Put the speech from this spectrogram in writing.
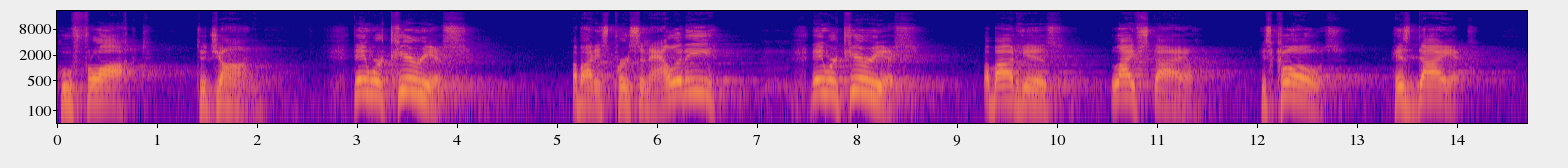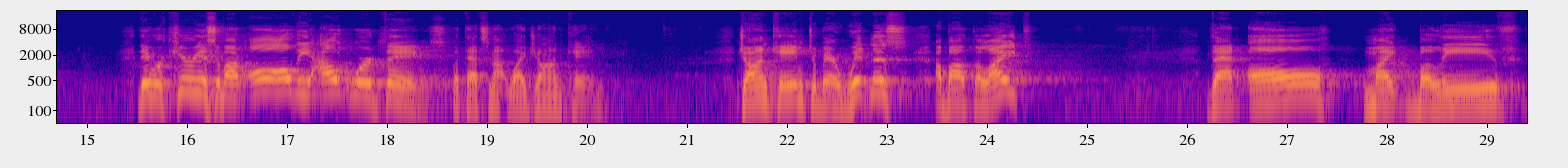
who flocked to John. They were curious about his personality, they were curious about his lifestyle, his clothes, his diet. They were curious about all the outward things, but that's not why John came. John came to bear witness about the light that all might believe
